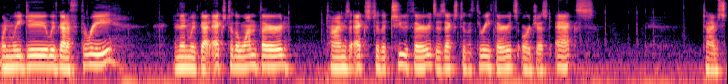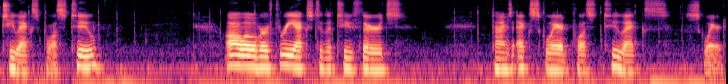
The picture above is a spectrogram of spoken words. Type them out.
when we do, we've got a 3, and then we've got x to the 1 third times x to the 2 thirds is x to the 3 thirds, or just x times 2x plus 2 all over 3x to the 2 thirds times x squared plus 2x squared.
